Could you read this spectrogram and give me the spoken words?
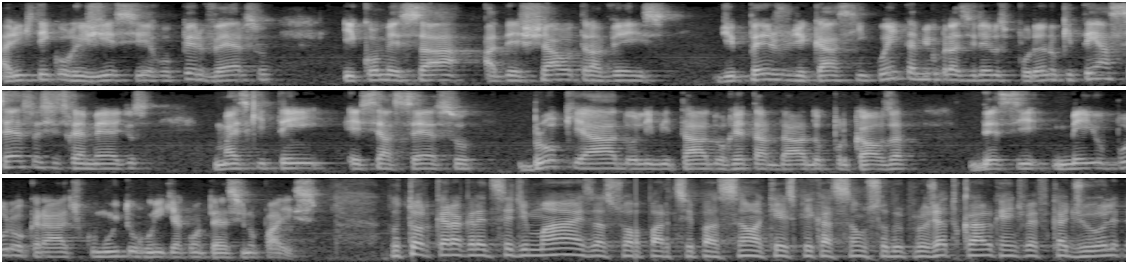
a gente tem que corrigir esse erro perverso e começar a deixar outra vez de prejudicar 50 mil brasileiros por ano que têm acesso a esses remédios, mas que têm esse acesso bloqueado, limitado, retardado por causa desse meio burocrático muito ruim que acontece no país. Doutor, quero agradecer demais a sua participação aqui, a explicação sobre o projeto. Claro que a gente vai ficar de olho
